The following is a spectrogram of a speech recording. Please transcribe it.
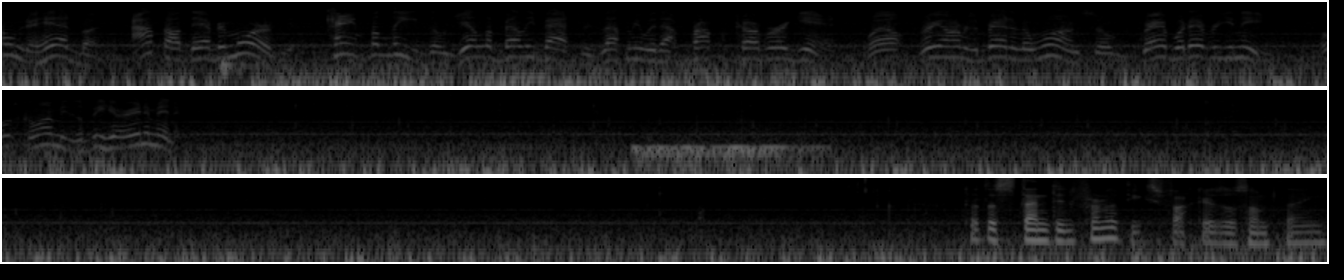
Phoned ahead, but I thought there'd be more of you. Can't believe those yellow belly bastards left me without proper cover again. Well, three arms are better than one, so grab whatever you need. Those Colombians will be here any minute. Have to stand in front of these fuckers or something?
